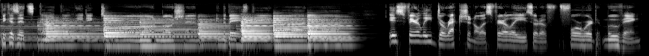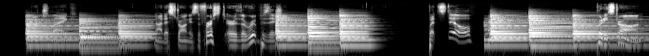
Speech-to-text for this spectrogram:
Because it's got the leading tone motion is fairly directional, is fairly sort of forward moving, much like not as strong as the first or the root position, but still pretty strong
